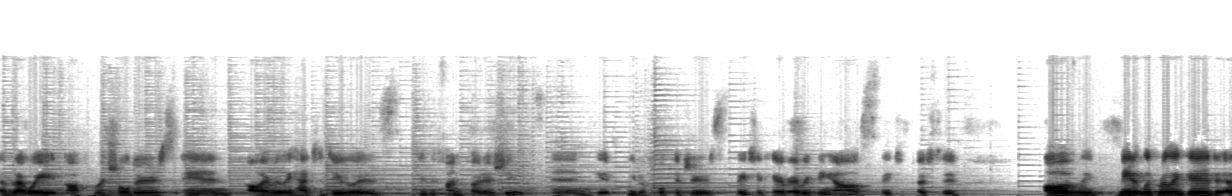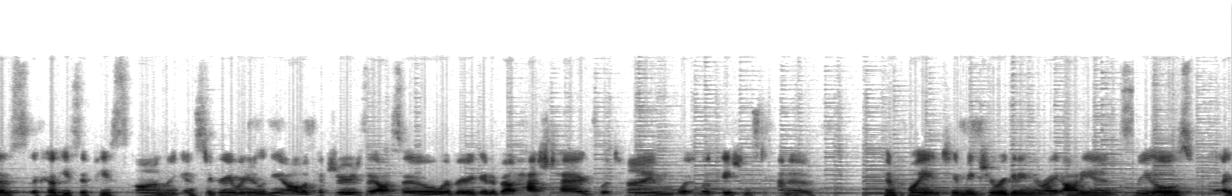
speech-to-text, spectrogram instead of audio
of that weight off of my shoulders and all I really had to do was do the fun photo shoot and get beautiful pictures. They took care of everything else. They just posted all of they made it look really good as a cohesive piece on like Instagram when you're looking at all the pictures. They also were very good about hashtags, what time, what locations to kind of pinpoint to make sure we're getting the right audience. Reels, I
